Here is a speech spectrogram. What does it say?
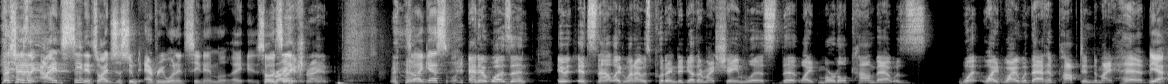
especially because like I had seen it, so I just assumed everyone had seen it. Like so it's right like right so I guess and it wasn't it, it's not like when i was putting together my shame list that like mortal kombat was what like why would that have popped into my head yeah.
